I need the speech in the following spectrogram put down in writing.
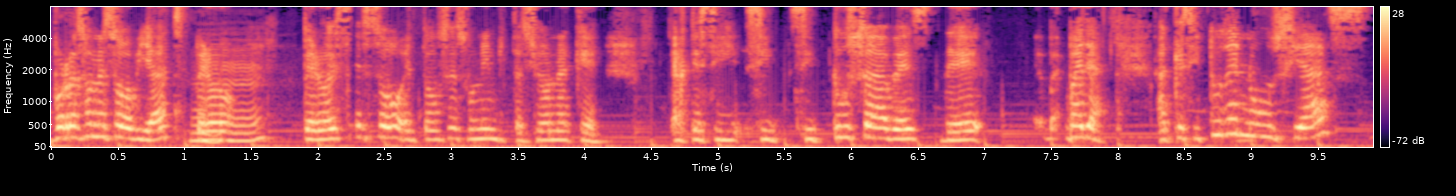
por razones obvias, pero pero es eso entonces una invitación a que, a que si, si, si tú sabes de, vaya, a que si tú denuncias,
